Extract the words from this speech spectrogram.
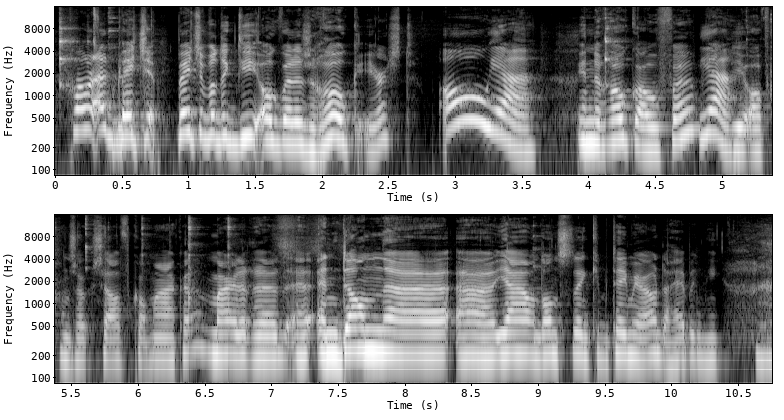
Gewoon uit... Weet je, weet je wat ik die ook wel eens rook eerst? Oh ja. In de rookoven, ja. die je overigens ook zelf kan maken. Maar, uh, en dan, uh, uh, ja, want anders denk je meteen meer, oh, dat heb ik niet.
